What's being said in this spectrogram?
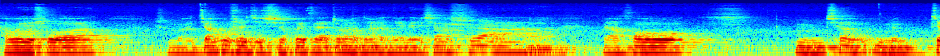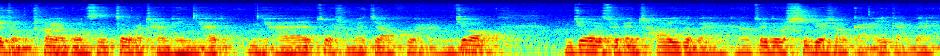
他会说什么交互设计师会在多少多少年内消失啊，嗯然后，嗯，像你们这种创业公司做个产品，你还你还做什么交互啊？你就你就随便抄一个呗，然后最多视觉上改一改呗，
